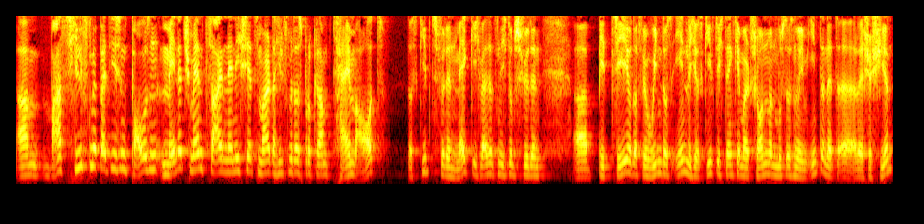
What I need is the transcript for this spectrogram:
ähm, was hilft mir bei diesen Pausenmanagement, sagen, nenne ich es jetzt mal, da hilft mir das Programm Timeout. Das gibt's für den Mac. Ich weiß jetzt nicht, ob es für den äh, PC oder für Windows ähnliches gibt. Ich denke mal schon, man muss das nur im Internet äh, recherchieren.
